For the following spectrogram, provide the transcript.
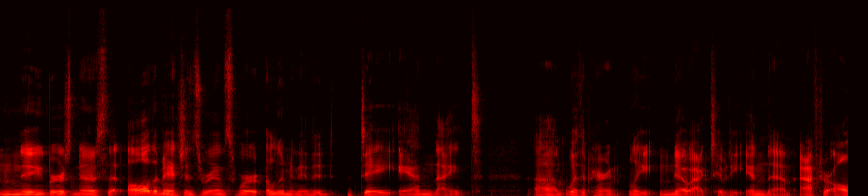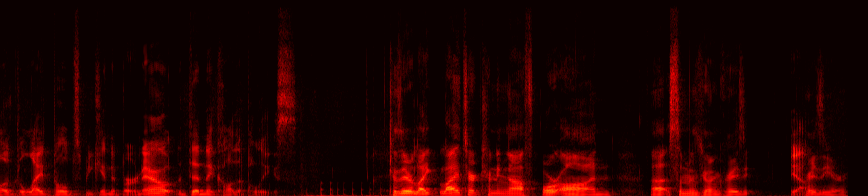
Neighbors noticed that all the mansion's rooms were illuminated day and night, um, with apparently no activity in them. After all of the light bulbs begin to burn out, then they call the police. Because they're like, lights aren't turning off or on. Uh, something's going crazy. Yeah. Crazy here.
